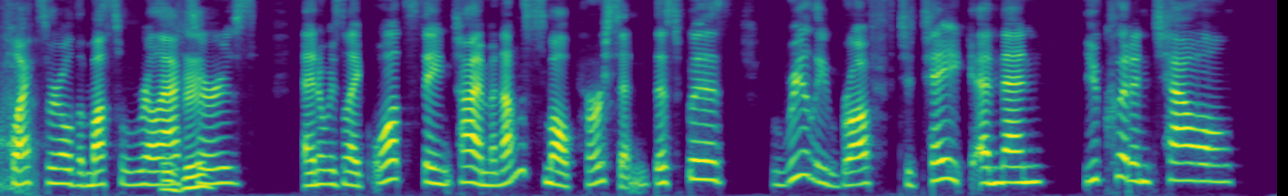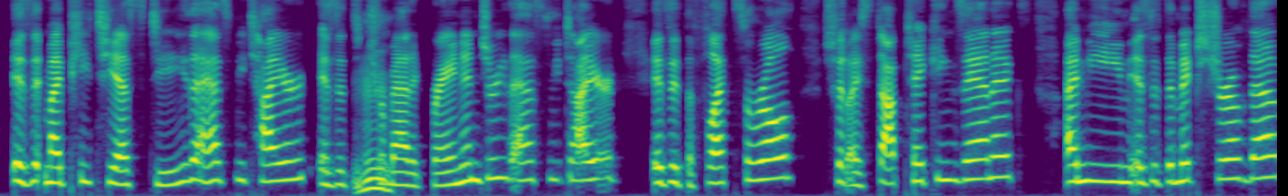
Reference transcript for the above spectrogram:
Flexeril, the muscle relaxers. And it was like, well, at the same time, and I'm a small person. This was really rough to take. And then you couldn't tell is it my PTSD that has me tired? Is it the Mm. traumatic brain injury that has me tired? Is it the Flexeril? Should I stop taking Xanax? I mean, is it the mixture of them?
